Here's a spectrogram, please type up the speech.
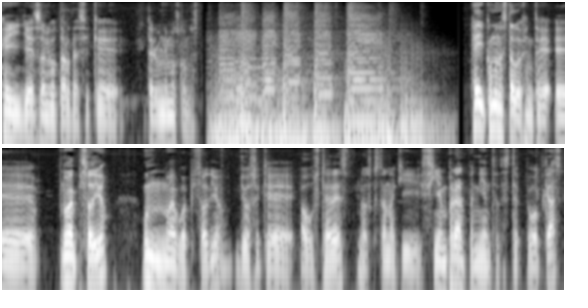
Hey, ya es algo tarde, así que terminemos con esto. Hey, ¿cómo han estado, gente? Eh, nuevo episodio, un nuevo episodio. Yo sé que a ustedes, los que están aquí siempre al pendiente de este podcast,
